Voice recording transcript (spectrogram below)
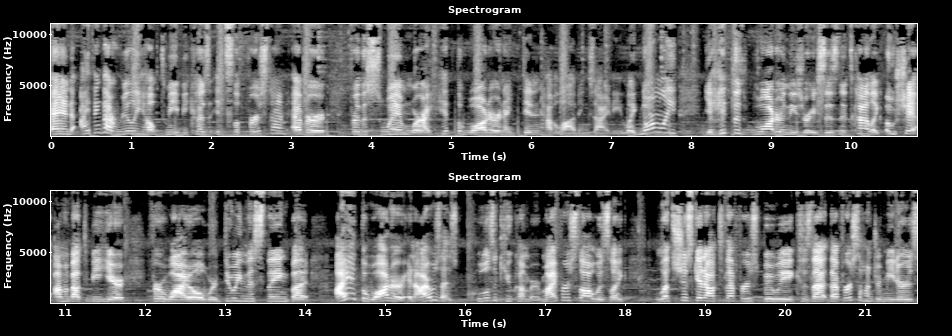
And I think that really helped me because it's the first time ever for the swim where I hit the water and I didn't have a lot of anxiety. Like normally you hit the water in these races and it's kind of like, oh shit, I'm about to be here for a while. We're doing this thing, but I hit the water and I was as cool as a cucumber. My first thought was like, let's just get out to that first buoy because that, that first 100 meters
